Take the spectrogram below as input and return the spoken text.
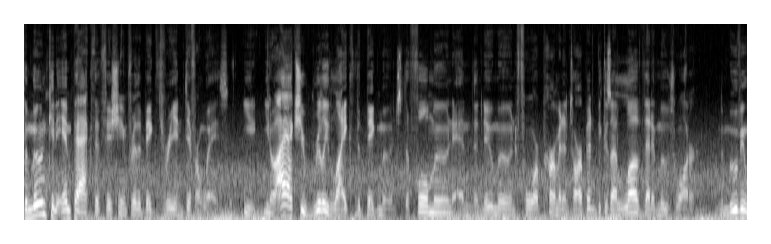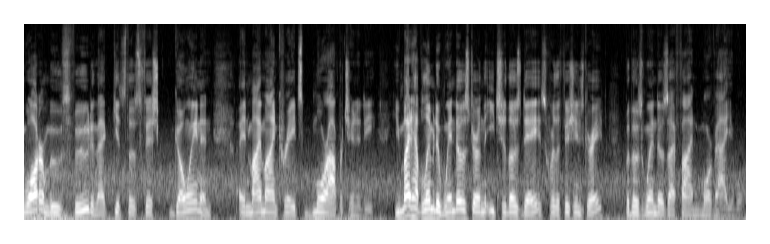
The moon can impact the fishing for the big three in different ways. You, you know, I actually really like the big moons, the full moon and the new moon for permit and tarpon because I love that it moves water. The moving water moves food and that gets those fish going and in my mind creates more opportunity. You might have limited windows during the, each of those days where the fishing is great, but those windows I find more valuable.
